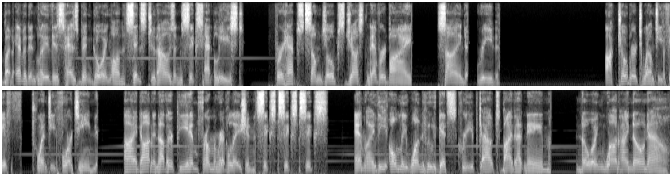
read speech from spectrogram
but evidently this has been going on since 2006 at least. Perhaps some jokes just never die. Signed, Reed. October 25, 2014. I got another PM from Revelation 666. Am I the only one who gets creeped out by that name? Knowing what I know now,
